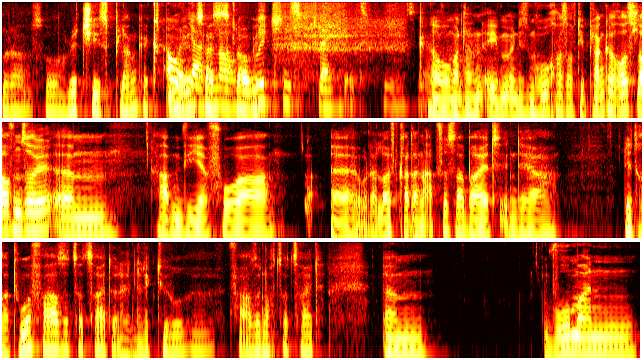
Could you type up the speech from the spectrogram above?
oder so, Richie's Planck Oh Experience ja, heißt genau. es, glaube ich. Richie's Plank Experience. Ja. Genau, wo man dann eben in diesem Hochhaus auf die Planke rauslaufen soll, ähm, haben wir vor äh, oder läuft gerade eine Abschlussarbeit in der Literaturphase zurzeit oder in der Lektürephase noch zurzeit, ähm, wo man,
